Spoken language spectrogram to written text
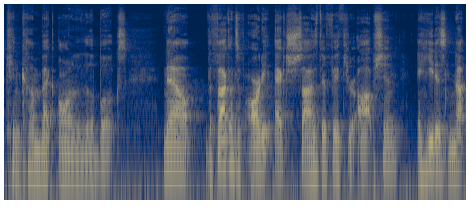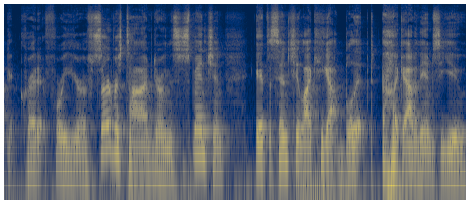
can come back onto the books. Now, the Falcons have already exercised their fifth year option, and he does not get credit for a year of service time during the suspension. It's essentially like he got blipped, like out of the MCU.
